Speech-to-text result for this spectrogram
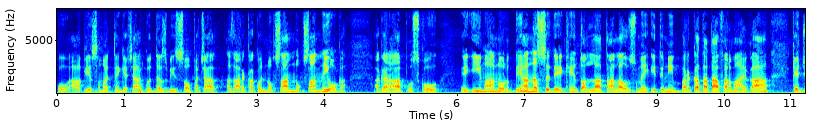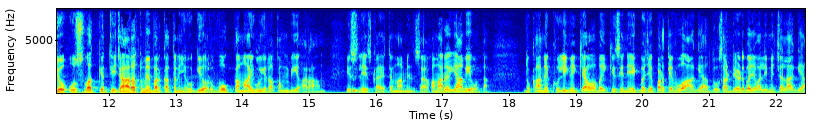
وہ آپ یہ سمجھتے ہیں کہ شاید کوئی دس، بیس، سو، پچاس ہزار کا کوئی نقصان نقصان نہیں ہوگا۔ اگر آپ اس کو ایمان اور دیانت سے دیکھیں تو اللہ تعالیٰ اس میں اتنی برکت عطا فرمائے گا کہ جو اس وقت کے تجارت میں برکت نہیں ہوگی اور وہ کمائی ہوئی رقم بھی حرام۔ اس لیے اس کا اہتمام انسان ہمارے یہاں بھی ہوتا۔ دکانیں کھلی میں کیا ہوا بھائی؟ کسی نے ایک بجے پڑھ کے وہ آ گیا، دوسرا ڈیڑھ بجے والی میں چلا گیا،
